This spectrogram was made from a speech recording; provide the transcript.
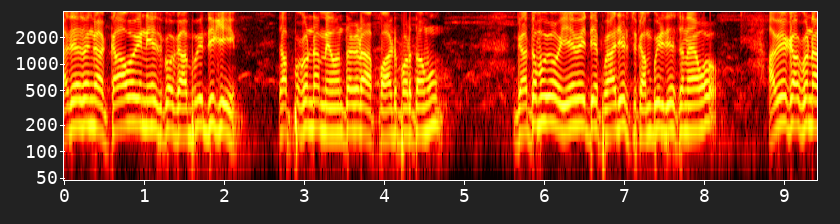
అదేవిధంగా కాబోయే నియోజకవర్గ అభివృద్ధికి తప్పకుండా మేమంతా కూడా పాటుపడతాము. గతంలో ఏవైతే ప్రాజెక్ట్స్ కంప్లీట్ చేస్తున్నామో అవే కాకుండా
